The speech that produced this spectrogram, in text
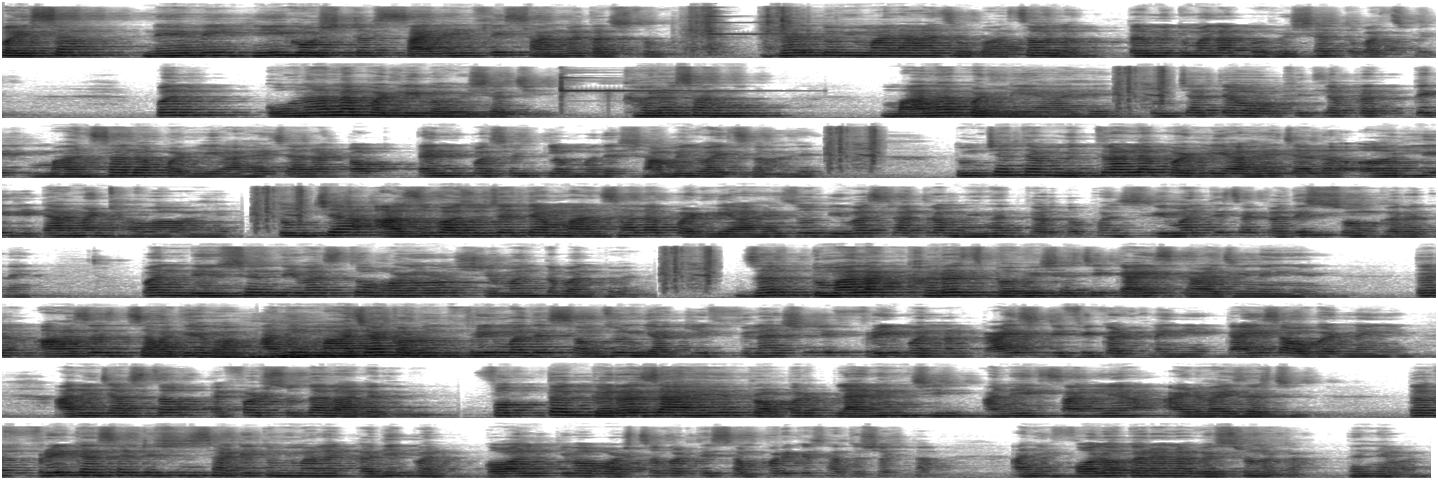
पैसा नेहमी ही गोष्ट सायलेंटली सांगत असतो. जर तुम्ही मला आज वाचवलं तर मी तुम्हाला भविष्यात वाचवेल पण कोणाला पडली भविष्याची? खरं सांगू मला पडली आहे तुमच्या त्या ओळखीतल्या प्रत्येक माणसाला पडली आहे ज्याला टॉप टेन पर्सेंट क्लबमध्ये सामील व्हायचं आहे. तुमच्या त्या मित्राला पडली आहे ज्याला अर्ली रिटायरमेंट हवा आहे. तुमच्या आजूबाजूच्या त्या माणसाला पडली आहे जो दिवस रात्र मेहनत करतो पण श्रीमंतीचं कधीच सोंग करत नाही. पण दिवसेंदिवस तो हळूहळू श्रीमंत बनतोय. जर तुम्हाला खरंच भविष्याची काहीच काळजी नाहीये तर आजच जागे व्हा आणि माझ्याकडून फ्रीमध्ये समजून घ्या की फिनान्शियली फ्री बनणं काहीच डिफिकल्ट नाहीये काहीच अवघड नाहीये आणि जास्त एफर्ट सुद्धा लागत नाही. फक्त गरज आहे प्रॉपर प्लॅनिंगची आणि एक चांगल्या ॲडवायझरची तर फ्री कन्सल्टेशनसाठी तुम्ही मला कधी पण कॉल किंवा व्हॉट्सअपवरती संपर्क साधू शकता आणि फॉलो करायला विसरू नका. धन्यवाद.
